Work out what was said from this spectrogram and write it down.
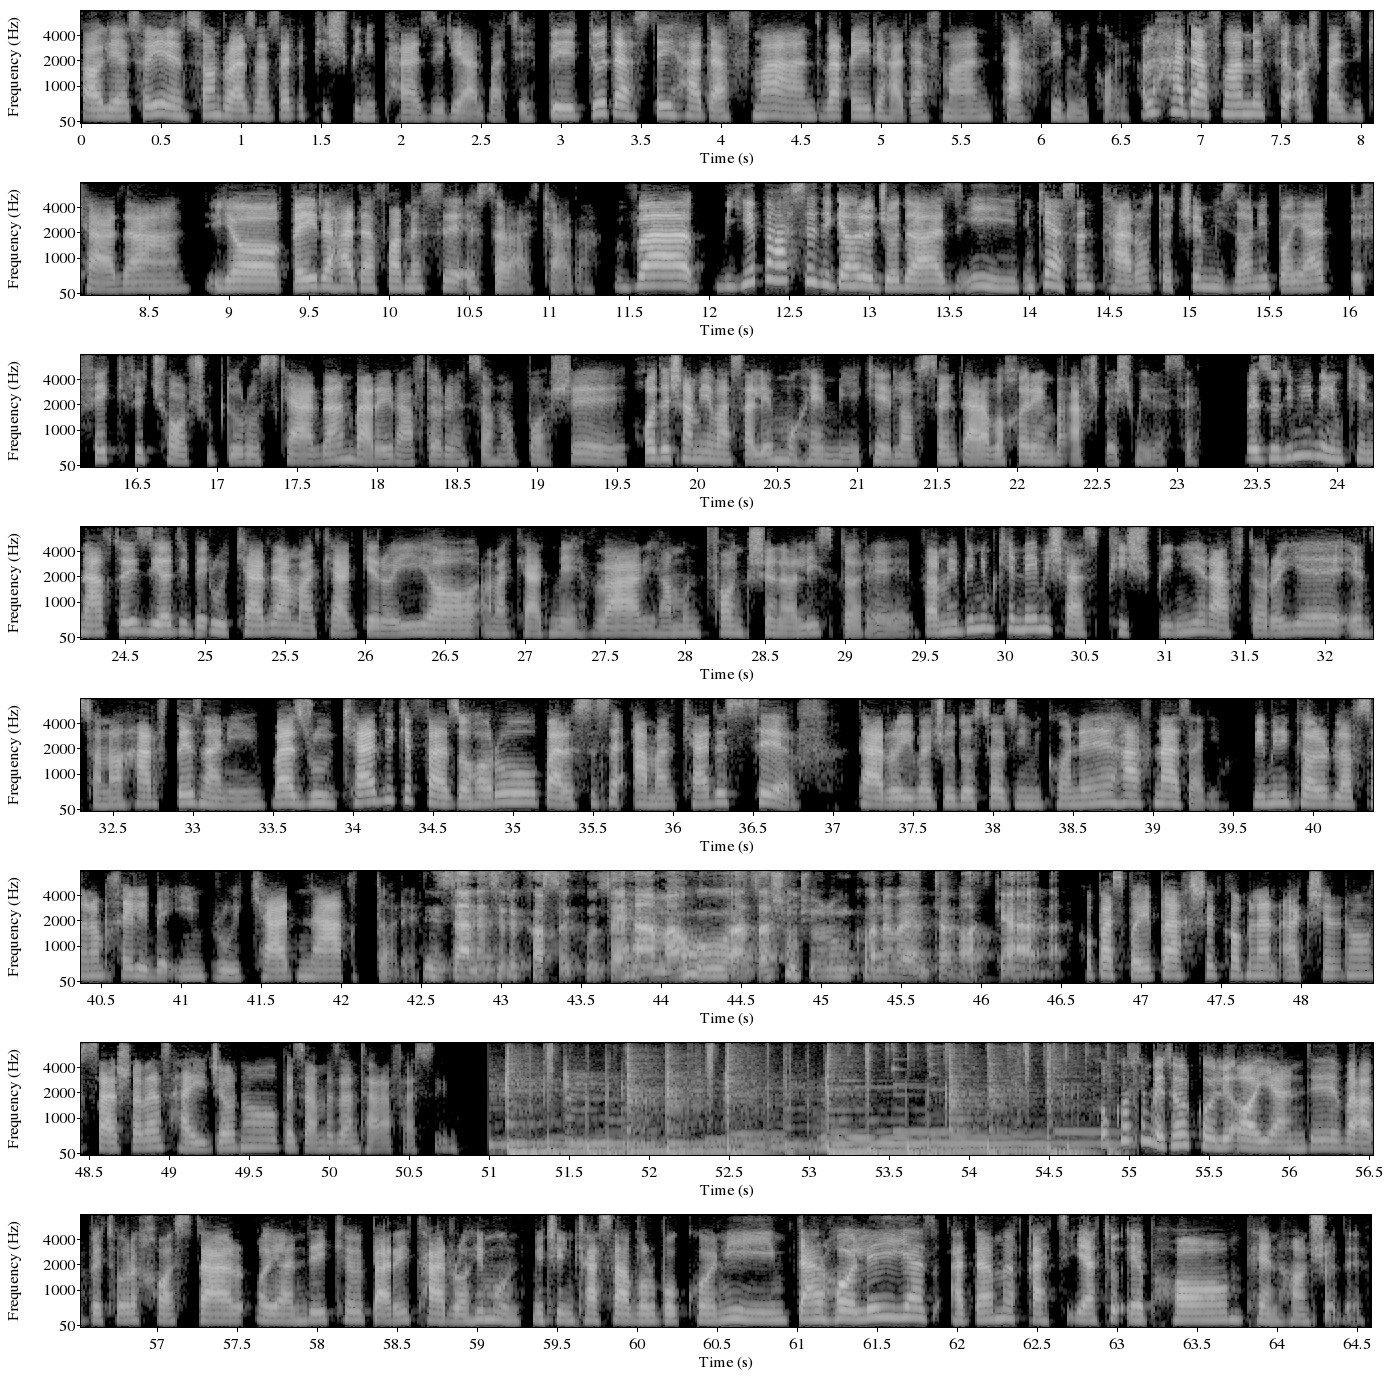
فعالیت های انسان رو از نظر پیش بینی پذیری البته. به دو دسته هدفمند و غیر هدفمند تقسیم می‌کنه. حالا هدفمند مثل آشپزی کردن یا غیر هدفمند مثل استراحت کردن. و یه بحث دیگه حالا جدا از این اینکه اصلا ترا تا چه میزانی باید به فکر چارچوب درست کردن برای رفتار انسان ها باشه خودش هم یه مسئله مهمیه که لافسن در اواخر این بخش بهش می‌رسه. به زودی می‌بینیم که نقدهای زیادی به رویکرد عملکردگرایی یا عملکرد محور یا همون فانکشنالیسم داره و می‌بینیم که نمیشه از پیش بینی رفتارهای انسان ها حرف بزنیم و از رویکردی که فضاها رو بر اساس عملکرد صرف طراحی و جدا سازی می‌کنه حرف نزنیم. می‌بینیم که لافسون هم خیلی به این رویکرد نقد داره. می‌زنه زیر کاسه کوزه همه و ازشون شروع می‌کنه به انتقاد کردن. خب پس با یه بخش کاملا اکشن و سرشار از هیجان و بزن بزن طرف هستیم. گفتیم به طور کلی آینده و به طور خاصتر آینده ای که برای طراحیمون می‌تونیم تصور بکنیم در هاله ای از عدم قطعیت و ابهام پنهان شده.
